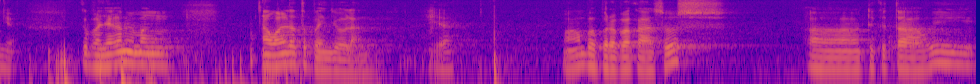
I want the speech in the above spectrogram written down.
Ya, kebanyakan memang awalnya tetap benjolan, ya memang beberapa kasus uh, diketahui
